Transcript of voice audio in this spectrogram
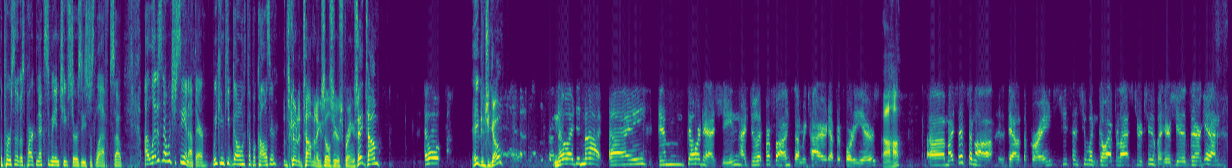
The person that was parked next to me in Chiefs jerseys just left. So, uh, let us know what you're seeing out there. We can keep going with a couple calls here. Let's go to Tom in Excelsior Springs. Hey, Tom. Hello. Hey, did you go? No, I did not. I am door dashing. I do it for fun because I'm retired after 40 years. Uh huh. Uh, my sister-in-law is down at the parade. She said she wouldn't go after last year too, but here she is there again.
